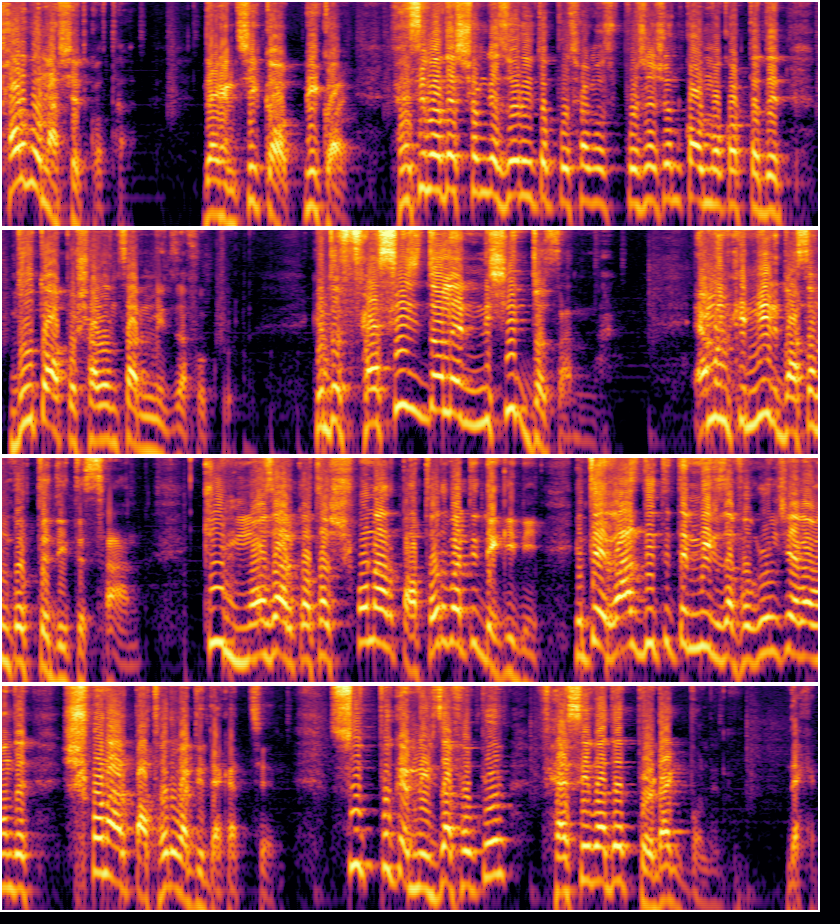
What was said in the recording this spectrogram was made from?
সর্বনাশের কথা। দেখেন, শিক্ষক, কি কয়? ফ্যাসিবাদের সঙ্গে জড়িত প্রশাসন- কর্মকর্তাদের দ্রুত অপসারণ চান মির্জা ফখরুল। কিন্তু ফ্যাসিস্ট দলের নিষিদ্ধ চান না। এমনকি নির্বাচন করতে দিতে চান। কি মজার কথা, সোনার পাথর বাটি দেখিনি। কিন্তু রাজনীতিতে মির্জা ফখরুল সাহেব আমাদের সোনার পাথর বাটি দেখাচ্ছেন। সুপ্পুকে মির্জা ফখরুল ফ্যাসিবাদের প্রোডাক্ট বলেন। দেখেন,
